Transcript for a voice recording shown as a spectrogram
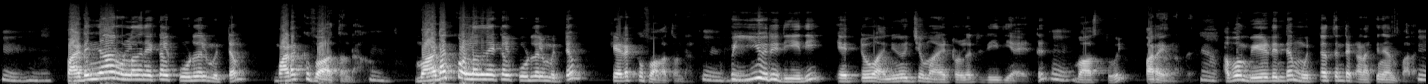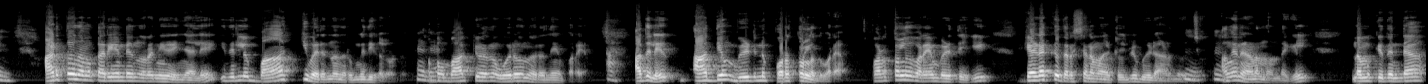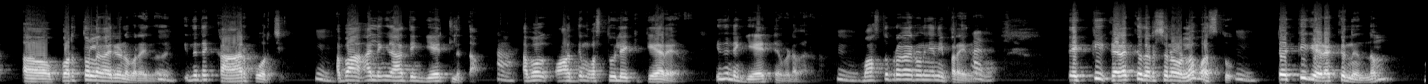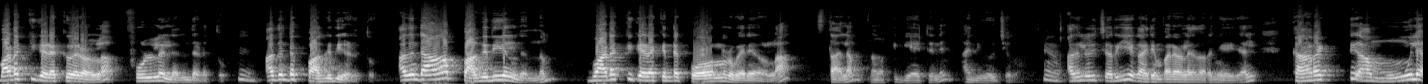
പടിഞ്ഞാറുള്ളതിനേക്കാൾ കൂടുതൽ മുറ്റം വടക്ക് ഭാഗത്തുണ്ടാകും. വടക്കുള്ളതിനേക്കാൾ കൂടുതൽ മുറ്റം കിഴക്ക് ഭാഗത്തുണ്ട് അപ്പൊ ഈ ഒരു രീതി ഏറ്റവും അനുയോജ്യമായിട്ടുള്ള ഒരു രീതിയായിട്ട് വാസ്തുവിൽ പറയുന്നുണ്ട്. അപ്പം വീടിന്റെ മുറ്റത്തിന്റെ കണക്ക് ഞാൻ പറഞ്ഞു. അടുത്തത് നമുക്കറിയേണ്ടതെന്ന് പറഞ്ഞു കഴിഞ്ഞാൽ ഇതിൽ ബാക്കി വരുന്ന നിർമ്മിതികളുണ്ട്. അപ്പം ബാക്കി വരുന്ന ഓരോന്നോരോന്ന് ഞാൻ പറയാം. അതിൽ അതിൽ ആദ്യം വീടിന് പുറത്തുള്ളത് പറയാം. പുറത്തുള്ളത് പറയുമ്പോഴത്തേക്ക് കിഴക്ക് ദർശനമായിട്ടുള്ളൊരു വീടാണെന്ന് വെച്ചു. അങ്ങനെയാണെന്നുണ്ടെങ്കിൽ നമുക്കിതിന്റെ പുറത്തുള്ള കാര്യമാണ് പറയുന്നത്. ഇതിന്റെ കാർ പോർച്ച്. അപ്പൊ അല്ലെങ്കിൽ ആദ്യം ഗേറ്റിലെത്താം. അപ്പൊ ആദ്യം വസ്തുവിലേക്ക് കയറുകയാണ് ഇതിന്റെ ഗേറ്റ് എവിടെ വരണം? വാസ്തു പ്രകാരമാണ് ഞാൻ ഈ പറയുന്നത്. തെക്ക് കിഴക്ക് ദർശനമുള്ള വസ്തു. തെക്ക് കിഴക്ക് നിന്നും വടക്ക് കിഴക്ക് വരെയുള്ള ഫുള്ള് ലെന്ത് എടുത്തു. അതിന്റെ പകുതി എടുത്തു. അതിന്റെ ആ പകുതിയിൽ നിന്നും വടക്ക് കിഴക്കിന്റെ കോർണർ വരെയുള്ള സ്ഥലം നമുക്ക് ഗേറ്റിന് അനുയോജ്യമാണ്. അതിലൊരു ചെറിയ കാര്യം പറയാനുള്ളതെന്ന് പറഞ്ഞു കഴിഞ്ഞാൽ കറക്റ്റ് ആ മൂല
